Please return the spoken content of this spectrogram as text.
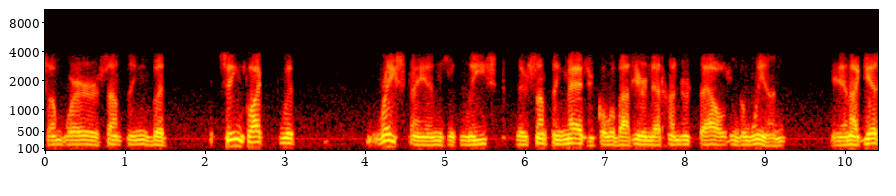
somewhere or something. But it seems like with race fans at least, there's something magical about hearing that hundred thousand to win. And I guess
